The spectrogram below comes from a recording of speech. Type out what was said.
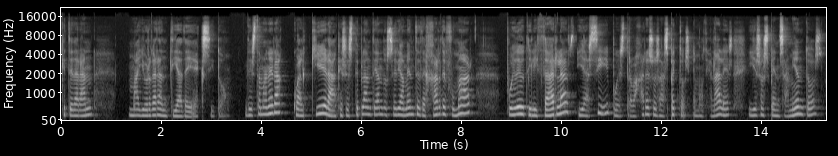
que te darán mayor garantía de éxito. De esta manera, cualquiera que se esté planteando seriamente dejar de fumar puede utilizarlas y así pues trabajar esos aspectos emocionales y esos pensamientos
